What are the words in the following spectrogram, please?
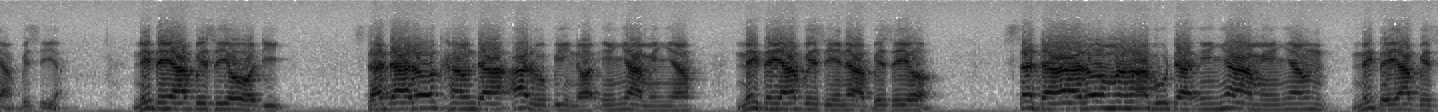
ယပစ္စယနိတယပစ္စယောတိသတ္တရောခန္ဓာအရူပိနောအညမညနိတယပစ္စယနာပစ္စယောသတ္တရောမဟာဗုဒ္ဓအညမညနိတယပစ္စ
